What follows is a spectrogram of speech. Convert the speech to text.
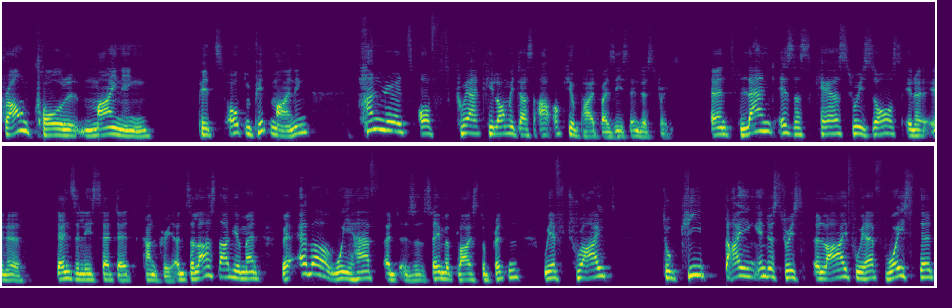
brown coal mining pits, open pit mining, hundreds of square kilometers are occupied by these industries. And land is a scarce resource in a, in a densely settled country. And the last argument, wherever we have, and the same applies to Britain, we have tried to keep dying industries alive. We have wasted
